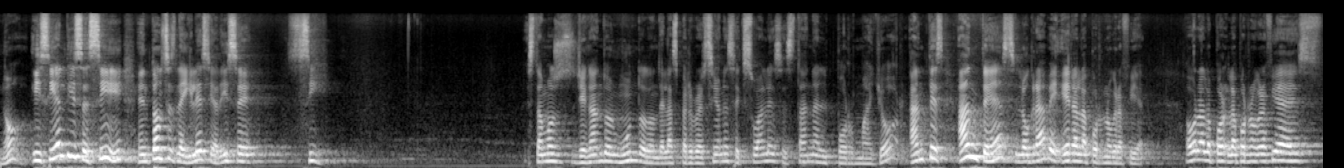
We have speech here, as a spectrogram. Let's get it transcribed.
no. Y si Él dice sí, entonces la iglesia dice sí. Estamos llegando a un mundo donde las perversiones sexuales están al por mayor. Antes, antes lo grave era la pornografía. Ahora la pornografía es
